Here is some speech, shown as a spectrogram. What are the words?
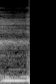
mm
